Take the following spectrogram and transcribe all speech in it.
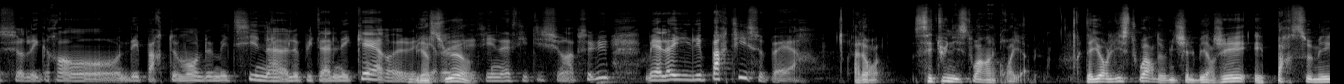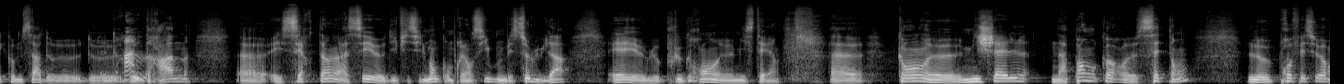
sur les grands départements de médecine à l'hôpital Necker euh, Bien sûr. C'est une institution absolue. Mais là, il est parti, ce père. Alors, c'est une histoire incroyable. D'ailleurs, l'histoire de Michel Berger est parsemée comme ça de, de, drames, euh, et certains assez euh, difficilement compréhensibles, mais celui-là est le plus grand mystère. quand Michel n'a pas encore 7 ans, le professeur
